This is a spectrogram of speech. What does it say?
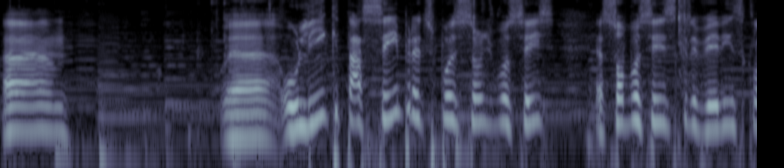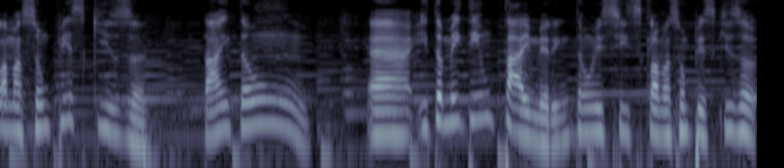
Ah, é, o link tá sempre à disposição de vocês. É só vocês escreverem exclamação pesquisa, tá? Então. é, e também tem um timer. Então, esse exclamação pesquisa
